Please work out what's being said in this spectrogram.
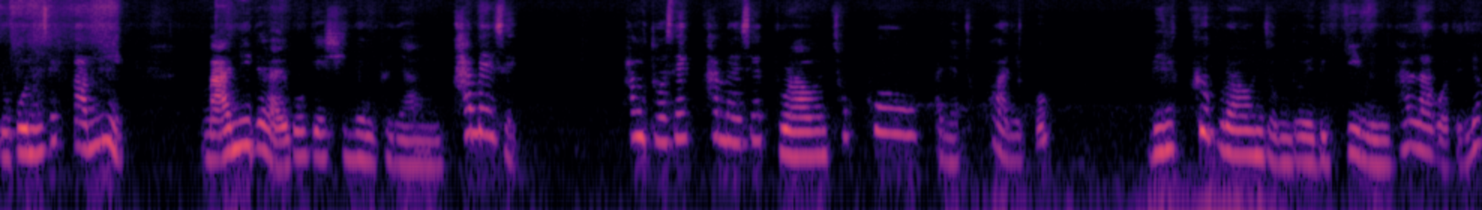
요거는 색감이 많이들 알고 계시는 그냥 카멜색, 황토색, 카멜색, 브라운, 초코 아니야 초코 아니고 밀크 브라운 정도의 느낌인 컬러거든요.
